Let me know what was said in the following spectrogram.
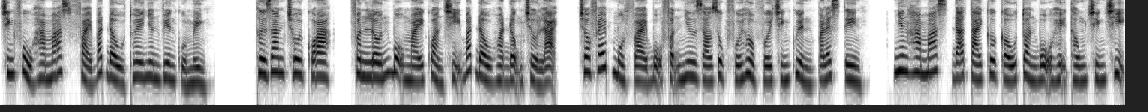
chính phủ Hamas phải bắt đầu thuê nhân viên của mình. Thời gian trôi qua, phần lớn bộ máy quản trị bắt đầu hoạt động trở lại, cho phép một vài bộ phận như giáo dục phối hợp với chính quyền Palestine. Nhưng Hamas đã tái cơ cấu toàn bộ hệ thống chính trị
